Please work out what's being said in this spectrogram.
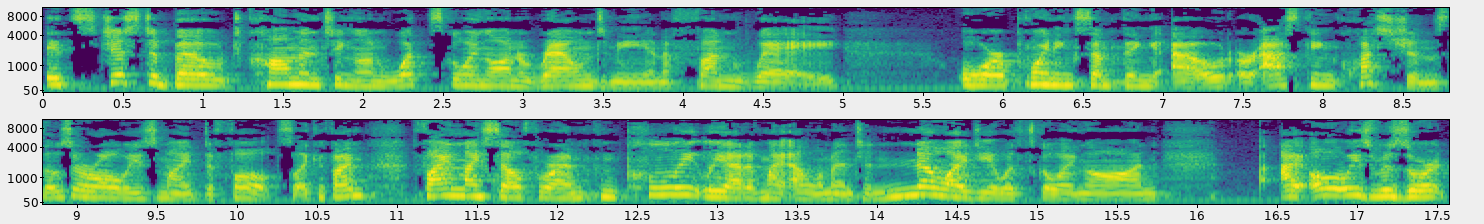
it's just about commenting on what's going on around me in a fun way or pointing something out or asking questions those are always my defaults like if i find myself where i'm completely out of my element and no idea what's going on i always resort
